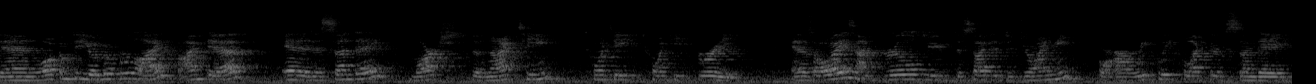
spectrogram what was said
and welcome to Yoga for Life. I'm Deb and it is Sunday, March the 19th, 2023. And as always, I'm thrilled you've decided to join me for our weekly collective Sunday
